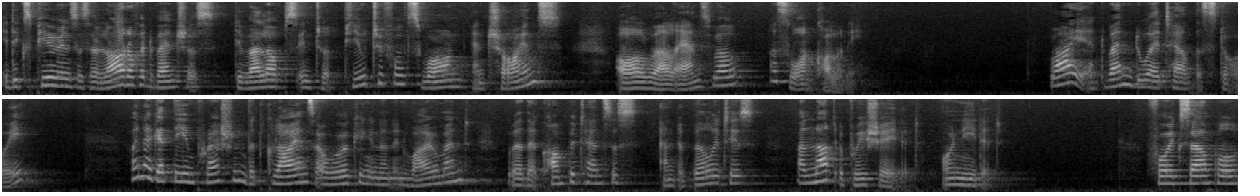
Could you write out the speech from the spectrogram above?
It experiences a lot of adventures, develops into a beautiful swan, and joins, all well ends well, a swan colony. Why and when do I tell the story? When I get the impression that clients are working in an environment where their competences and abilities are not appreciated or needed. For example,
